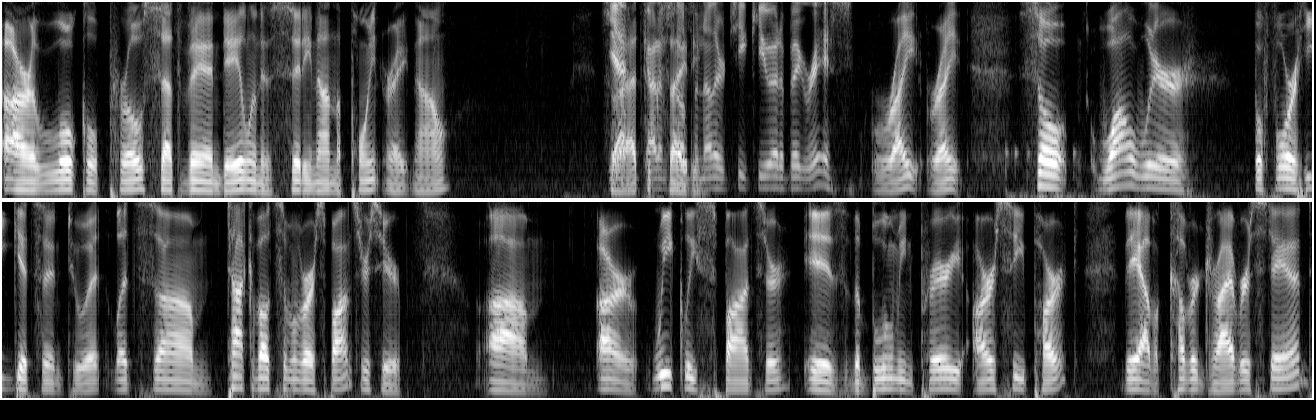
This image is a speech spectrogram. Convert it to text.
Our local pro, Seth Van Dalen, is sitting on the point right now. So yeah, that's got exciting. himself another TQ at a big race. Right, right. So while we're before he gets into it, let's um, talk about some of our sponsors here. Um, our weekly sponsor is the Blooming Prairie RC Park. They have a covered driver's stand.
